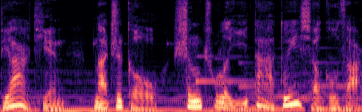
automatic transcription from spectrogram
第二天，那只狗生出了一大堆小狗崽儿。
